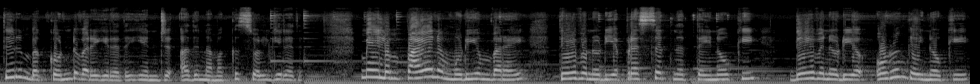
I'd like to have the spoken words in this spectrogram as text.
திரும்ப கொண்டு வருகிறது என்று அது நமக்கு சொல்கிறது. மேலும் பயணம் முடியும் வரை தேவனுடைய பிரசன்னத்தை நோக்கி தேவனுடைய ஒழுங்கை நோக்கி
